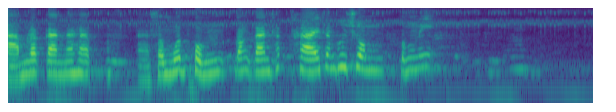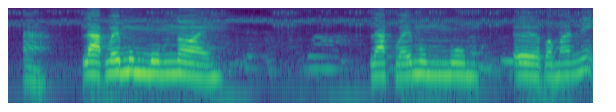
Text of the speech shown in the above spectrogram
ามแล้วกันนะครับ สมมุติผมต้องการทักทายท่านผู้ชมตรงนี้ อ่าลากไว้มุมมุมหน่อย ลากไว้มุมมุมเออ ประมาณนี้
